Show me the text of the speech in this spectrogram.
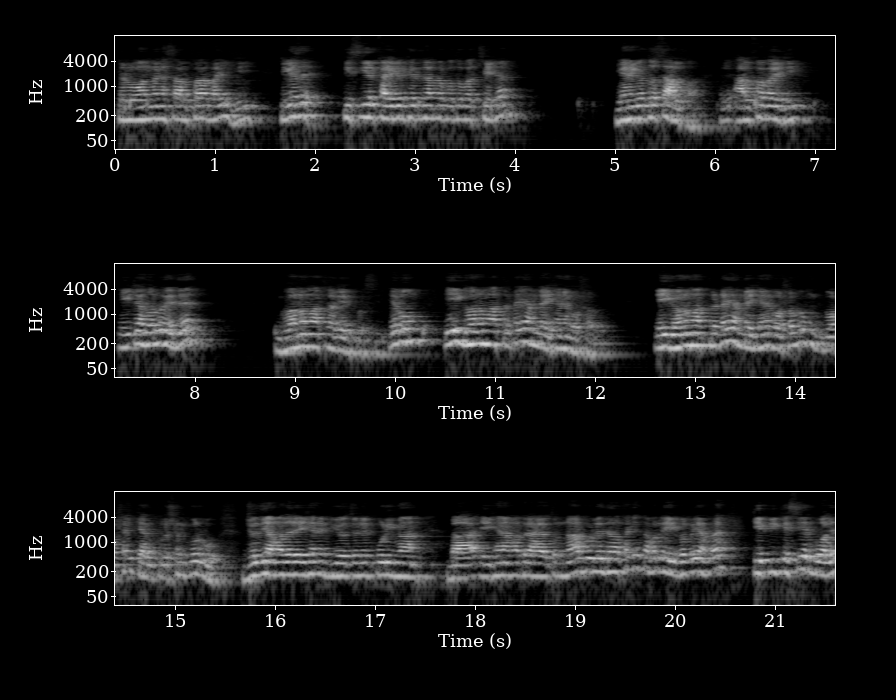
তাহলে one minus alpha by V ঠিক আছে? পিসিএল ফাইভ এর ক্ষেত্রে আমরা কত পাচ্ছি এটা? এখানে কত আছে? আলফা তাহলে আলফা বাই ভি এইটা হলো এদের ঘনমাত্রা বের করছি। এবং এই ঘনমাত্রাটাই আমরা এখানে বসাবো। এই ঘনমাত্রাটাই আমরা এখানে বসাবো এবং বসাই ক্যালকুলেশন করব। যদি আমাদের এখানে বিয়োজনের পরিমাণ বা এখানে আমাদের আয়তন না বলে দেওয়া থাকে, তাহলে এইভাবে আমরা কেপি কেসি এর বলে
